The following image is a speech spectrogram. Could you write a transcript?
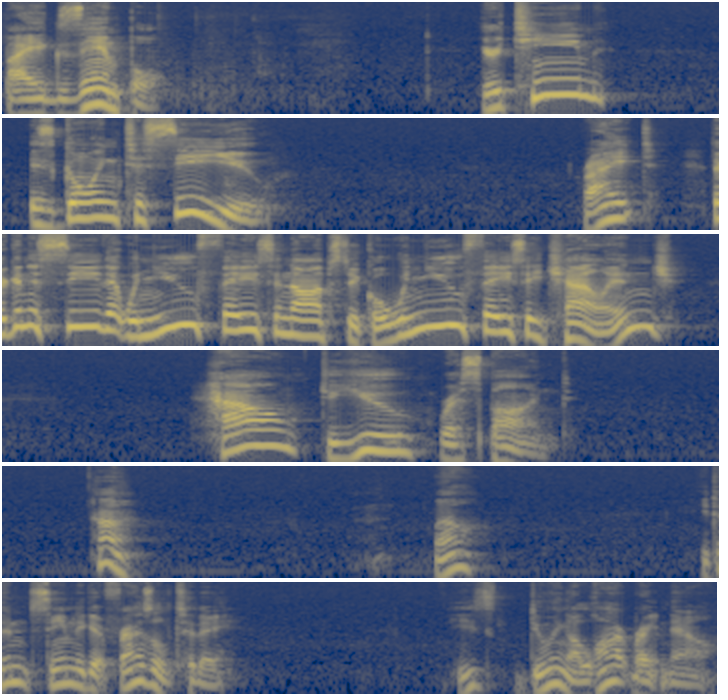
by example. Your team is going to see you, right? They're going to see that when you face an obstacle, when you face a challenge, how do you respond? Huh. Well, he didn't seem to get frazzled today. He's doing a lot right now.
